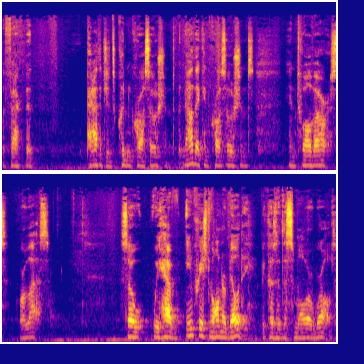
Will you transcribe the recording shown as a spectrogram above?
the fact that pathogens couldn't cross oceans, but now they can cross oceans in 12 hours or less. So we have increased vulnerability because of the smaller world.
